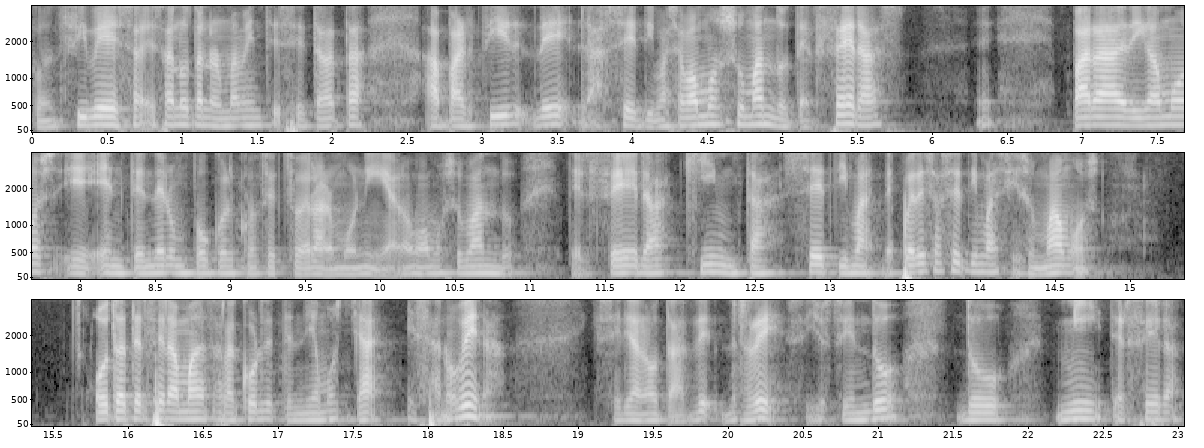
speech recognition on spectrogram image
concibe esa, nota normalmente se trata a partir de la séptima. O sea, vamos sumando terceras ¿eh? para, digamos, eh, entender un poco el concepto de la armonía. ¿no? Vamos sumando tercera, quinta, séptima. Después de esa séptima, si sumamos otra tercera más al acorde, tendríamos ya esa novena. Sería nota de re. Si yo estoy en do, do, mi, tercera,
